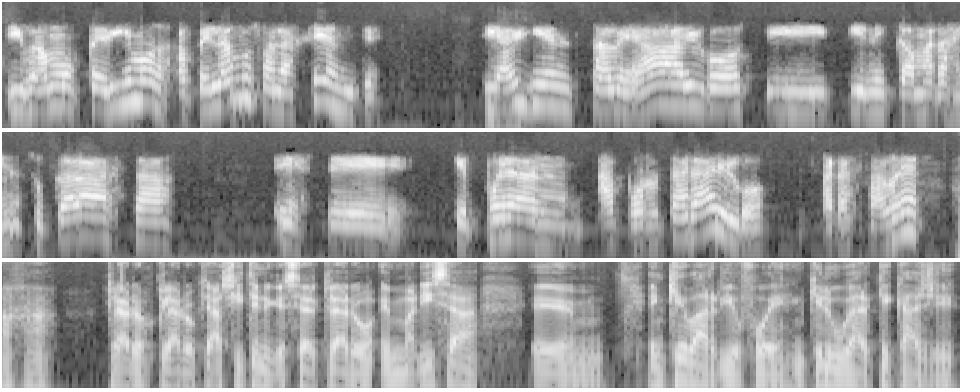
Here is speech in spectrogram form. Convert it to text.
Y vamos, pedimos, apelamos a la gente. Si alguien sabe algo, si tiene cámaras en su casa, este, que puedan aportar algo saber. Ajá. Claro, claro, así tiene que ser, claro. En Marisa, em, ¿en qué barrio fue? ¿En qué lugar? ¿Qué calle?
